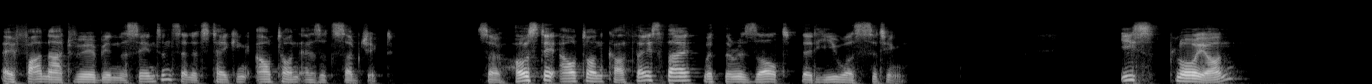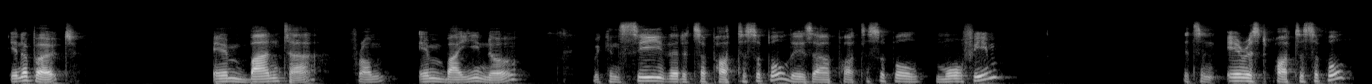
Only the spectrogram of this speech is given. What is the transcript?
a finite verb in the sentence and it's taking auton as its subject. So hoste auton kathestai with the result that he was sitting is ployon in a boat, embanta from embaino, we can see that it's a participle. There's our participle morpheme. It's an aorist participle.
